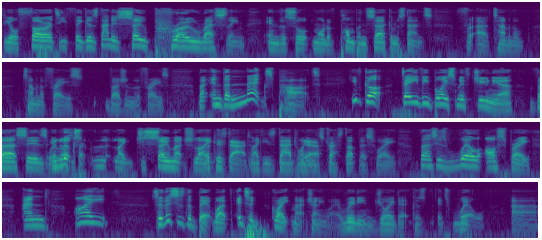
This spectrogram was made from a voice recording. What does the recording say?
the authority figures, that is so pro wrestling in the sort more of pomp and circumstance fr- uh, term of the term of the phrase version of the phrase. But in the next part, you've got Davy Boy Smith Jr. versus Will who looks l- like just so much like, Like his dad. like his dad when he Yeah. was dressed up this way versus Will Ospreay, and I. So this is the bit where it's a great match anyway. I really enjoyed it because it's Will. Uh,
